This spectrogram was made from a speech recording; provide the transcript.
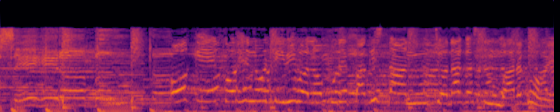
बनता। ओके कोहिनूर टीवी वालों पूरे पाकिस्तान में चौदह अगस्त मुबारक होवे।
